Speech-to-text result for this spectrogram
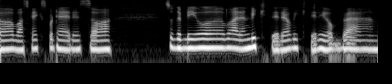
og hva skal eksporteres, og, Så det blir jo bare en viktigere og viktigere jobb eh,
